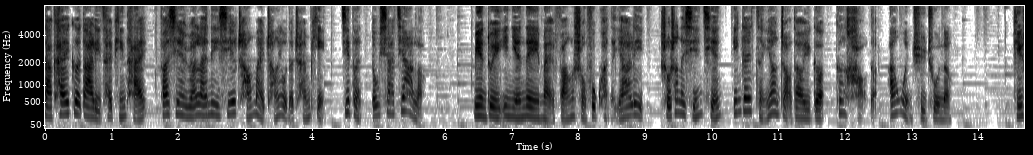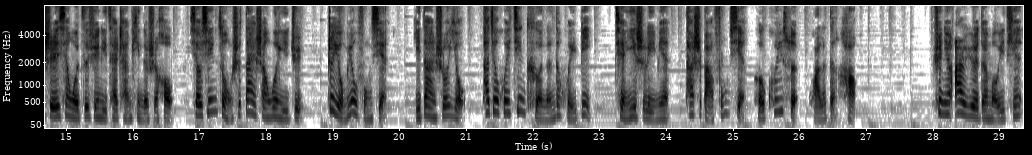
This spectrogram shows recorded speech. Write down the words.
打开各大理财平台，发现原来那些常买常有的产品。基本都下架了。面对一年内买房首付款的压力，手上的闲钱应该怎样找到一个更好的安稳去处呢？平时向我咨询理财产品的时候，小新总是带上问一句：“这有没有风险？”一旦说有，他就会尽可能的回避。潜意识里面，他是把风险和亏损划了等号。去年二月的某一天，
